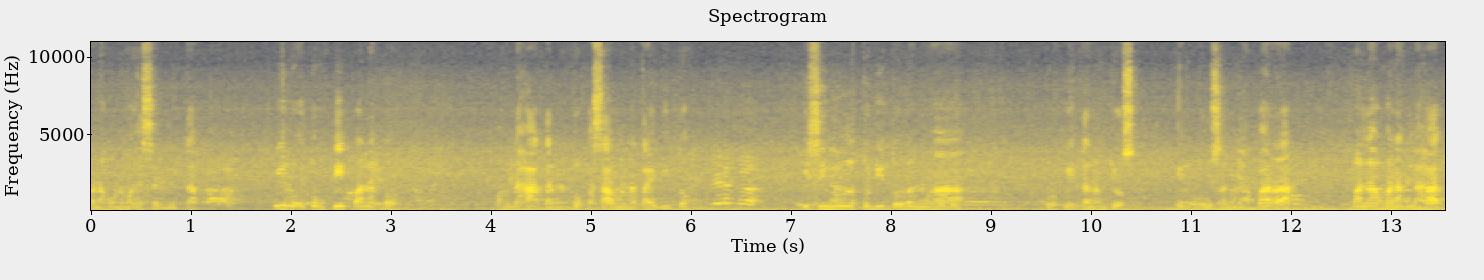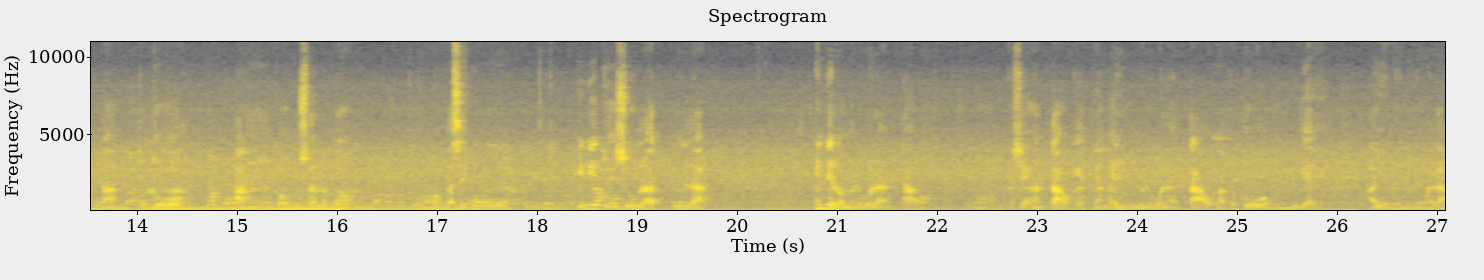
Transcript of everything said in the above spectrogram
panahon ng mga Israelita. Pero itong tipa na to, panglahatan na to, kasama na tayo dito. Isinulat to dito ng mga propeta ng Diyos, inutusan niya para malaman ng lahat na totoo ang kautusan na to. Oo, Kasi kung hindi ito isulat nila, hindi naman maniwala ang tao. Oo, Kasi ang tao, kahit nga ngayon, hindi maniwala ang tao na totoo ang Biblia eh. Ayaw na maniwala.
